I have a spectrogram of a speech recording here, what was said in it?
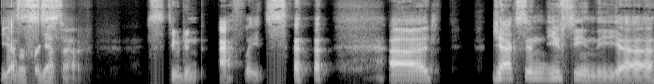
yes, Never forget that. Student athletes. uh Jackson, you've seen the uh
